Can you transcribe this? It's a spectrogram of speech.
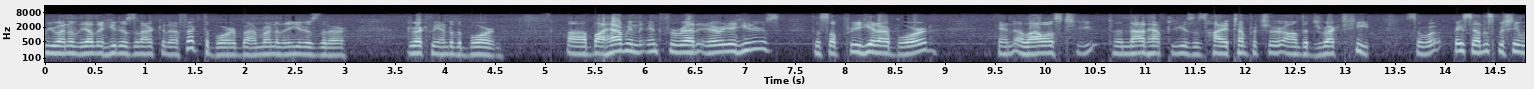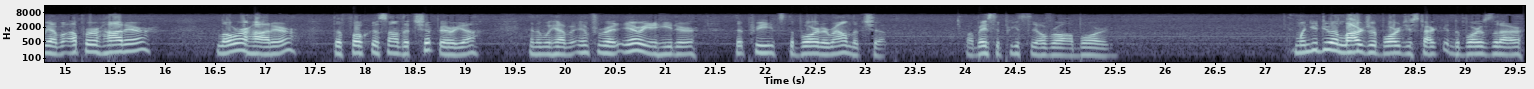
be running the other heaters that aren't going to affect the board, but I'm running the heaters that are directly under the board. Uh, by having the infrared area heaters, this will preheat our board and allow us to, to not have to use as high a temperature on the direct heat. So basically on this machine we have upper hot air, lower hot air to focus on the chip area, and then we have an infrared area heater that preheats the board around the chip, or basically preheats the overall board. When you do a larger board, you start into boards that are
